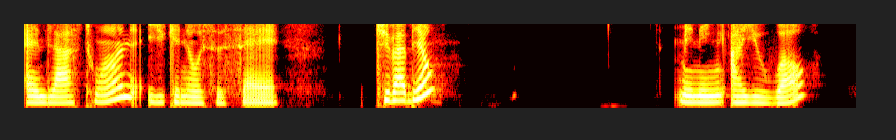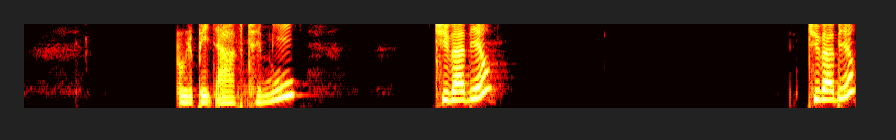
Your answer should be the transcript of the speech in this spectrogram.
And last one, you can also say, Tu vas bien? Meaning, are you well? Repeat after me. Tu vas bien? Tu vas bien?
